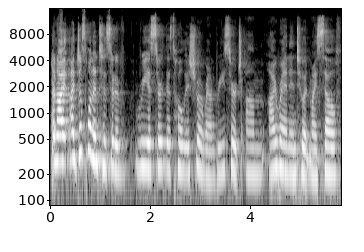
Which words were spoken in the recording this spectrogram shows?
And I I just wanted to sort of reassert this whole issue around research. Um, I ran into it myself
